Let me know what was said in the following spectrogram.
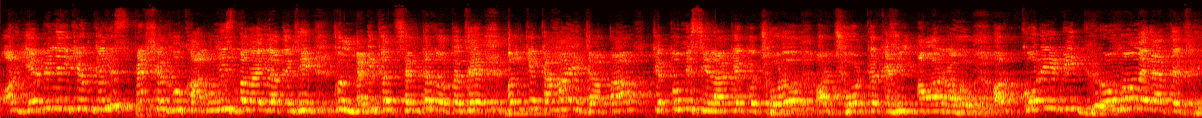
اور یہ بھی نہیں کہ ان کے لیے اسپیشل کو کالونیز بنائی جاتی تھی، کوئی میڈیکل سینٹر ہوتے تھے، بلکہ کہا یہ جاتا کہ اس علاقے کو چھوڑو اور چھوڑ کر کہیں اور رہو۔ اور کوئی بھی گروہوں میں رہتے تھے،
